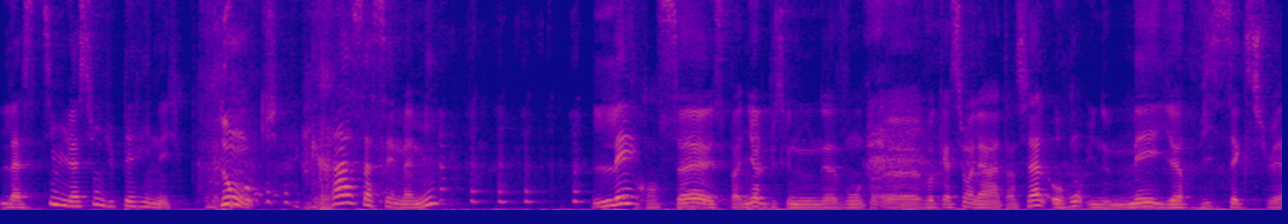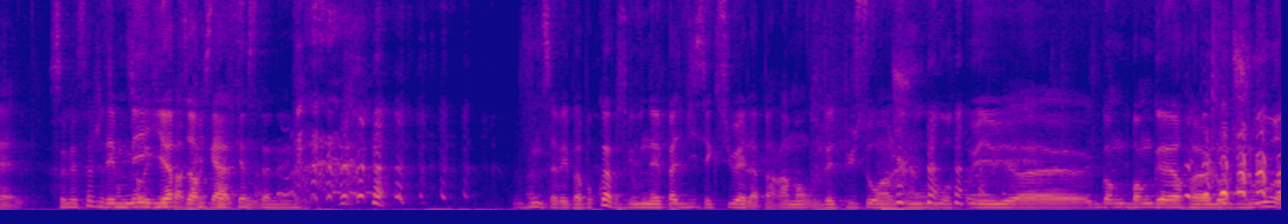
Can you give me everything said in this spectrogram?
la stimulation du périnée. Donc, grâce à ces mamies, les Français, Espagnols, puisque nous avons euh, vocation à aller à l'international, auront une meilleure vie sexuelle. Ce message est Des meilleurs par Christophe orgasmes. Castaner. Vous ne savez pas pourquoi, parce que vous n'avez pas de vie sexuelle apparemment. Vous êtes puceau un jour et euh, gangbanger euh, l'autre jour.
